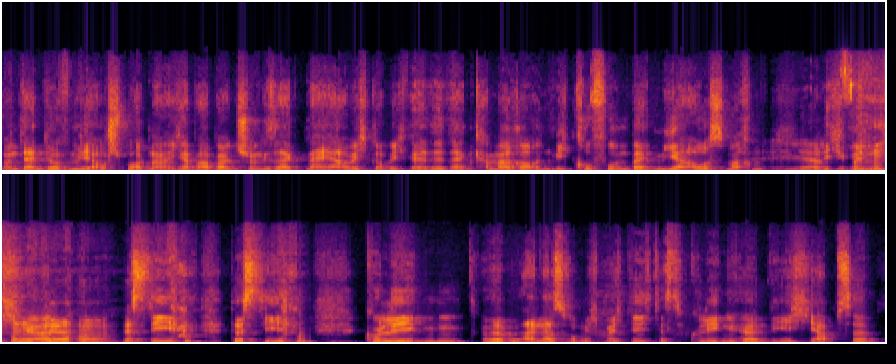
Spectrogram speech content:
und dann dürfen wir auch Sport machen. Ich habe aber schon gesagt, naja, aber ich glaube, ich werde dann Kamera und Mikrofon bei mir ausmachen, ja. weil ich will nicht hören, dass die, dass die Kollegen, oder andersrum, ich möchte nicht, dass die Kollegen hören, wie ich japse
